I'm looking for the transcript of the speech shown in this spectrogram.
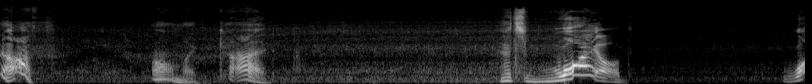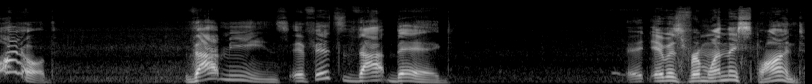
enough. Oh my God. That's wild. Wild. That means if it's that big, it, it was from when they spawned.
